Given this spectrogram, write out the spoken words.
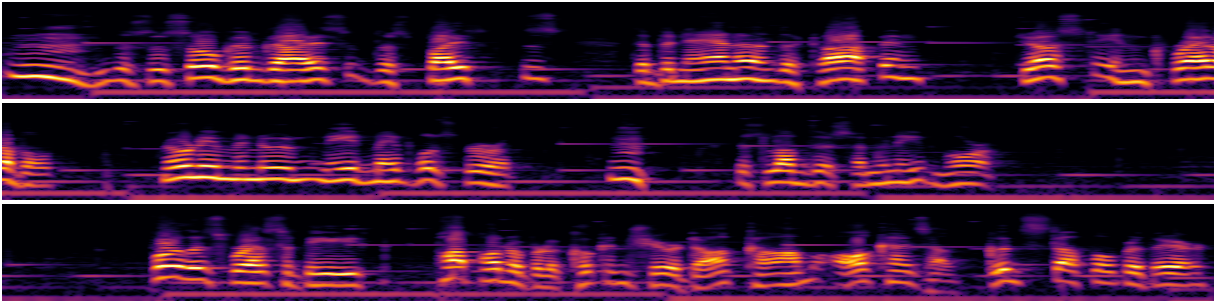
Mmm, this is so good, guys. The spices, the banana, the topping, just incredible. Don't even need maple syrup. Mmm, Just love this. I'm going to eat more. For this recipe, pop on over to cooknshare.com. All kinds of good stuff over there.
